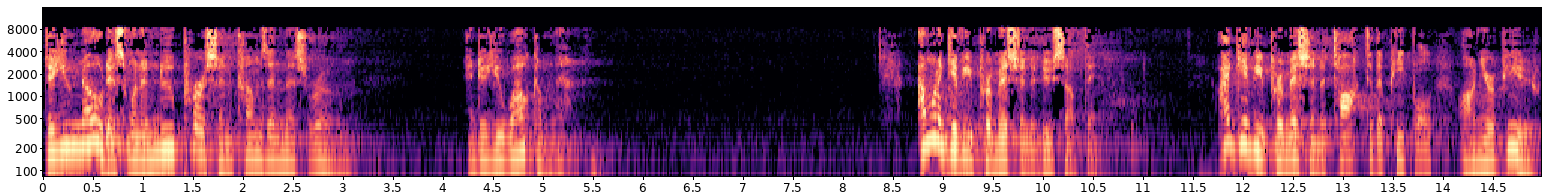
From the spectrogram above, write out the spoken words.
Do you notice when a new person comes in this room and do you welcome them? I want to give you permission to do something. I give you permission to talk to the people on your pew.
